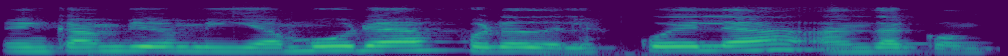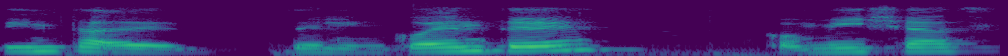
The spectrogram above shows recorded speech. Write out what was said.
En cambio, Miyamura, fuera de la escuela, anda con pinta de delincuente, comillas,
